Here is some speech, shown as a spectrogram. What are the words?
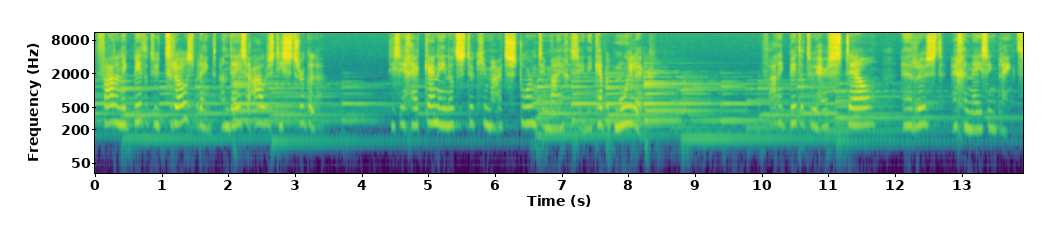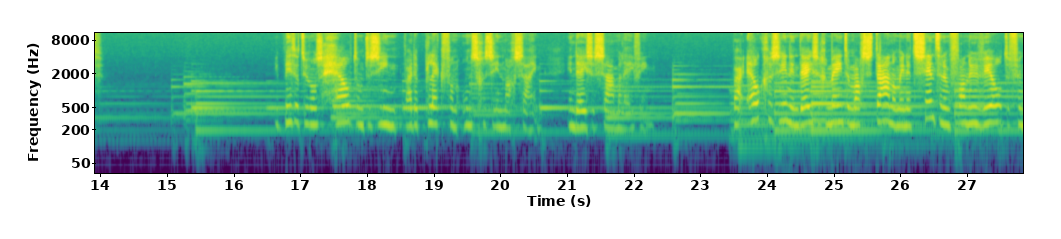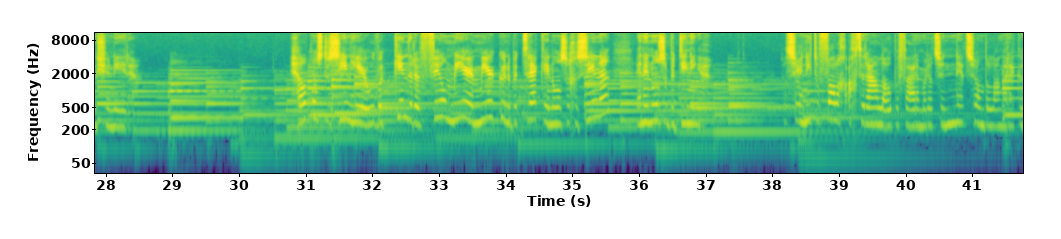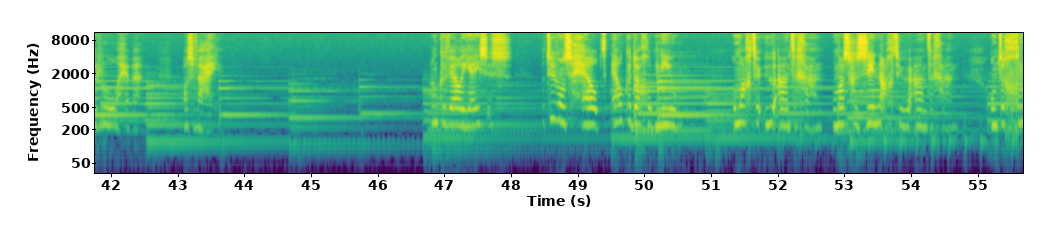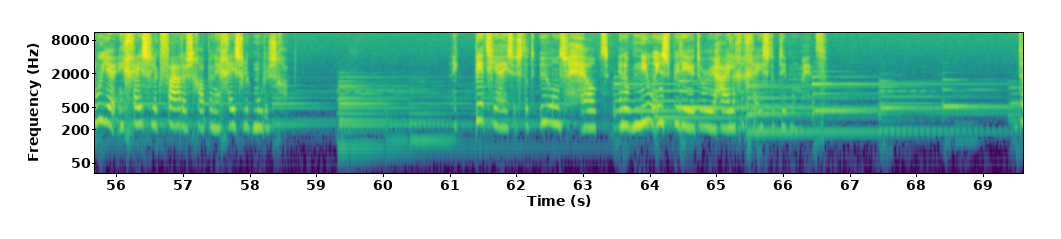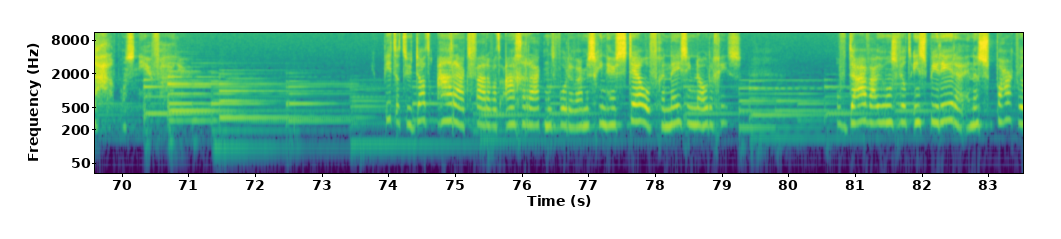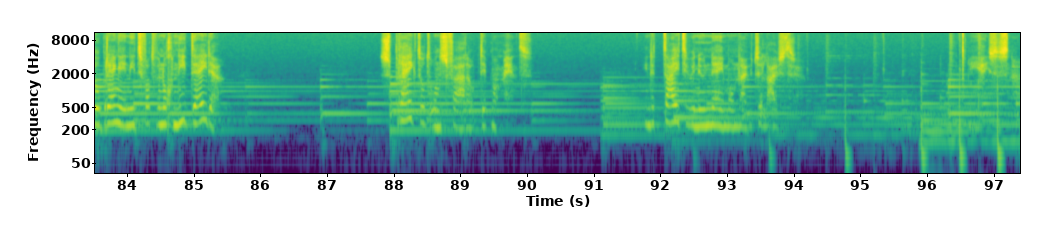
Vader, ik bid dat u troost brengt aan deze ouders die struggelen. Die zich herkennen in dat stukje, maar het stormt in mijn gezin. Ik heb het moeilijk. Vader, ik bid dat u herstel en rust en genezing brengt. Ik bid dat u ons helpt om te zien waar de plek van ons gezin mag zijn in deze samenleving. Waar elk gezin in deze gemeente mag staan om in het centrum van uw wil te functioneren. Help ons te zien, Heer, hoe we kinderen veel meer en meer kunnen betrekken in onze gezinnen en in onze bedieningen. Dat ze er niet toevallig achteraan lopen, Vader, maar dat ze net zo'n belangrijke rol hebben als wij. Dank u wel, Jezus, dat u ons helpt elke dag opnieuw om achter u aan te gaan, om als gezin achter u aan te gaan, om te groeien in geestelijk vaderschap en in geestelijk moederschap. En ik bid, Jezus, dat u ons helpt en opnieuw inspireert door uw Heilige Geest op dit moment. Daal op ons neer, dat u dat aanraakt, Vader, wat aangeraakt moet worden, waar misschien herstel of genezing nodig is. Of daar waar u ons wilt inspireren en een spark wil brengen in iets wat we nog niet deden. Spreek tot ons, Vader, op dit moment. In de tijd die we nu nemen om naar u te luisteren. In Jezus' naam.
